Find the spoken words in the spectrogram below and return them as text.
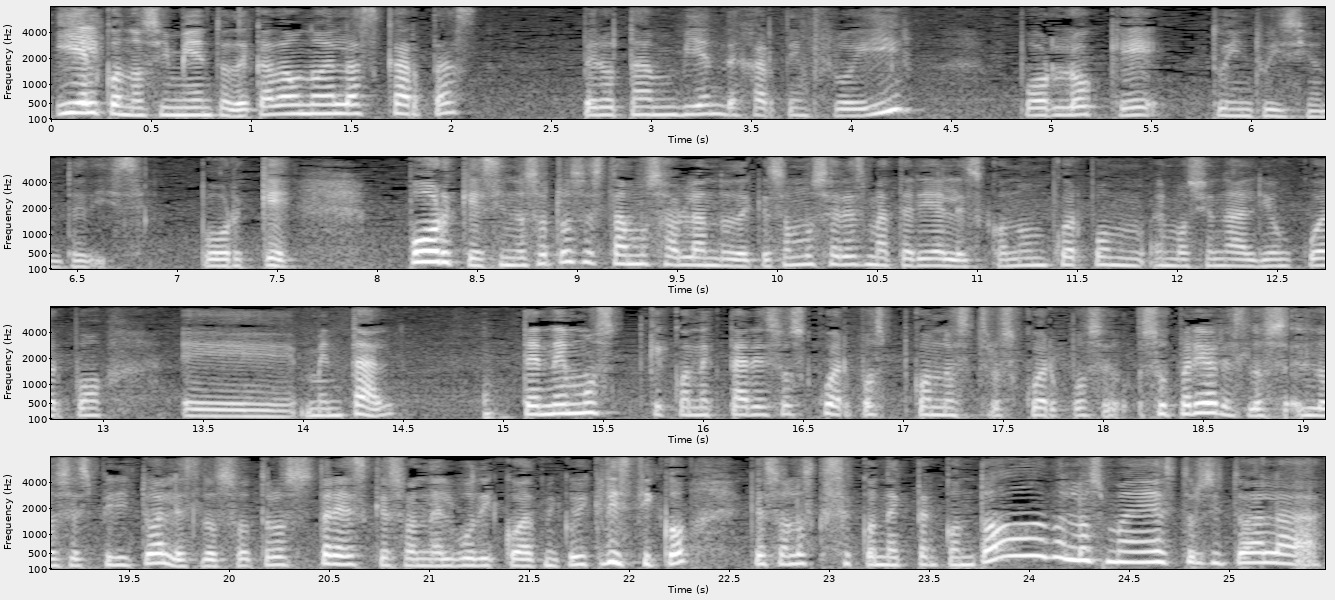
y el conocimiento de cada una de las cartas, pero también dejarte influir por lo que tu intuición te dice. ¿Por qué? Porque si nosotros estamos hablando de que somos seres materiales con un cuerpo emocional y un cuerpo eh, mental, tenemos que conectar esos cuerpos con nuestros cuerpos eh, superiores, los, los espirituales, los otros tres que son el búdico, átmico y crístico, que son los que se conectan con todos los maestros y toda la,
